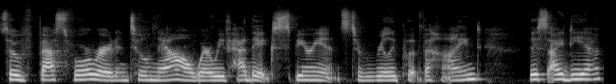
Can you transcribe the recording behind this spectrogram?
so, fast forward until now, where we've had the experience to really put behind this idea,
